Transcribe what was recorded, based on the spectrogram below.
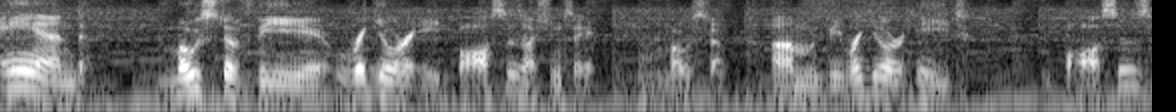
And most of the regular eight bosses, I shouldn't say most of, um, the regular eight bosses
